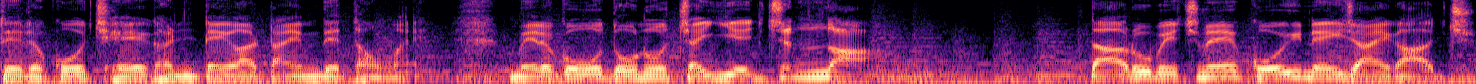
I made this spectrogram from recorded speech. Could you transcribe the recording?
तेरे को छह घंटे का टाइम देता हूँ मैं। मेरे को वो दोनों चाहिए ज़िंदा। दारू बेचने कोई नहीं जाएगा आज।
